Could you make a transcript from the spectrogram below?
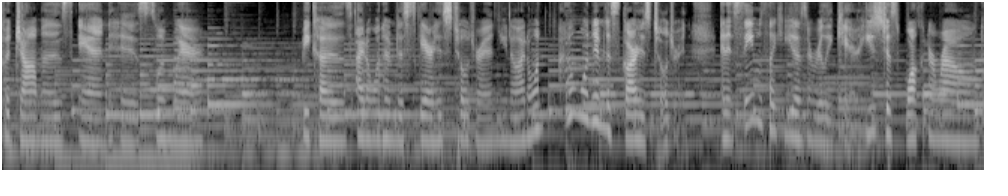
pajamas and his swimwear because I don't want him to scare his children. You know, I don't want I don't want him to scar his children. And it seems like he doesn't really care. He's just walking around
